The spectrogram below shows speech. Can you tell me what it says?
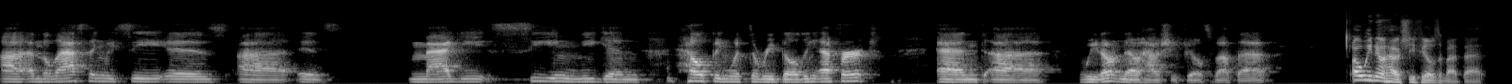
uh, and the last thing we see is uh, is Maggie seeing Negan helping with the rebuilding effort, and uh, we don't know how she feels about that. Oh, we know how she feels about that.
